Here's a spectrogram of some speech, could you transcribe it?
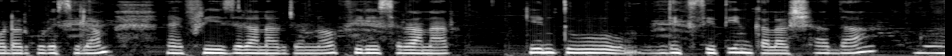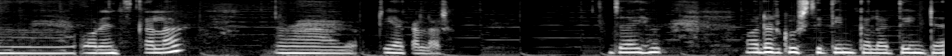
অর্ডার করেছিলাম ফ্রিজ রানার জন্য ফ্রিজ রানার কিন্তু দেখছি তিন কালার সাদা অরেঞ্জ কালার আর টিয়া কালার যাই হোক অর্ডার করছি তিন কালার তিনটা।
